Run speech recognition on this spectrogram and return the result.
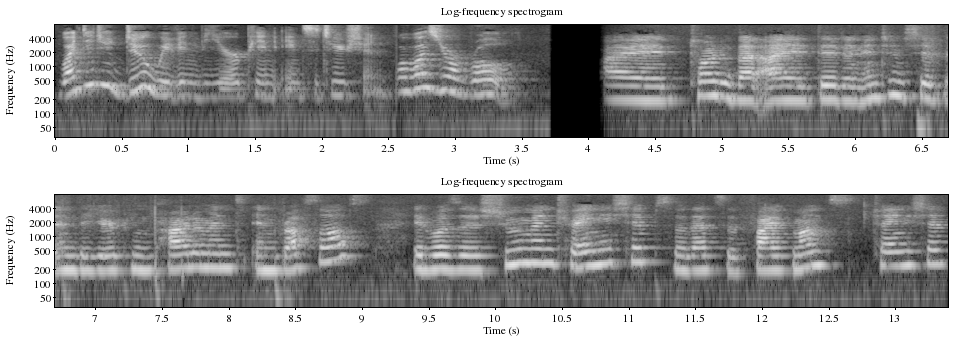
What did you do within the European institution? What was your role? I told you that I did an internship in the European Parliament in Brussels. It was a Schuman traineeship, so that's a five months traineeship.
